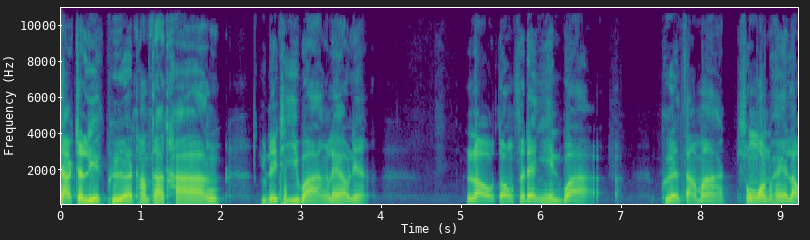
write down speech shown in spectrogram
จากจะเรียกเพื่อนทำท่าทางอยู่ในที่ว่างแล้วเนี่ย เราต้องแสดงให้เห็นว่าเพื่อนสามารถส่งบอลมาให้เรา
